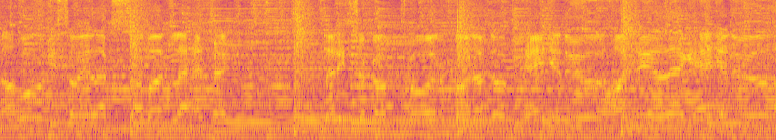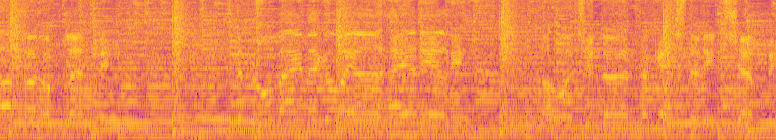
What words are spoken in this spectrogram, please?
ahol viszonylag szabad lehetek Mert itt csak akkor maradok egyedül, ha tényleg egyedül akarok lenni Próbálj meg olyan helyen élni, ahol csütörtök este nincs semmi.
